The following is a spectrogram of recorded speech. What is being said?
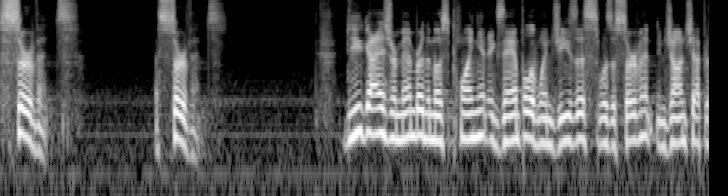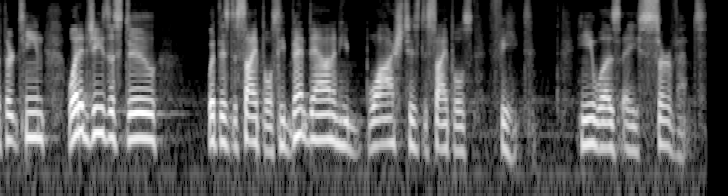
servant. A servant. Do you guys remember the most poignant example of when Jesus was a servant in John chapter 13? What did Jesus do with his disciples? He bent down and he washed his disciples' feet. He was a servant.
